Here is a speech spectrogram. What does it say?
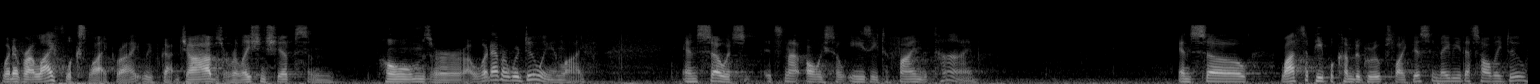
whatever our life looks like, right? We've got jobs or relationships and homes or uh, whatever we're doing in life. And so it's, it's not always so easy to find the time. And so lots of people come to groups like this, and maybe that's all they do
